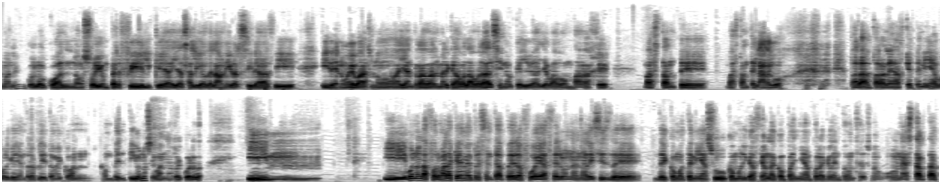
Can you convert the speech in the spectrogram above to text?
¿vale? Con lo cual no soy un perfil que haya salido de la universidad y, y de nuevas no haya entrado al mercado laboral, sino que yo he llevado un bagaje bastante bastante largo para, para, la edad que tenía, porque yo entré a Playtomic con, con 21, si mal no recuerdo. Y, y bueno, la forma en la que me presenté a Pedro fue hacer un análisis de, de, cómo tenía su comunicación la compañía por aquel entonces. ¿no? Una startup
